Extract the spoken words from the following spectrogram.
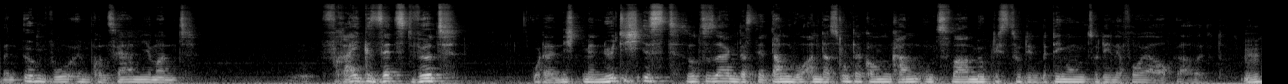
wenn irgendwo im Konzern jemand freigesetzt wird oder nicht mehr nötig ist, sozusagen, dass der dann woanders unterkommen kann und zwar möglichst zu den Bedingungen, zu denen er vorher auch gearbeitet hat. Mhm.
